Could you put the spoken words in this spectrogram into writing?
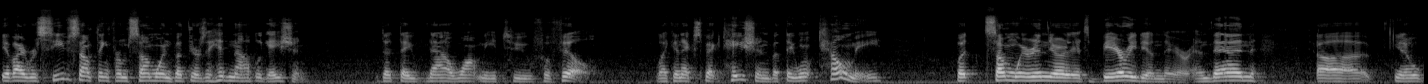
if I receive something from someone, but there's a hidden obligation that they now want me to fulfill? Like an expectation, but they won't tell me, but somewhere in there it's buried in there. And then, uh, you know,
